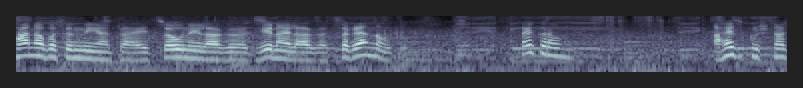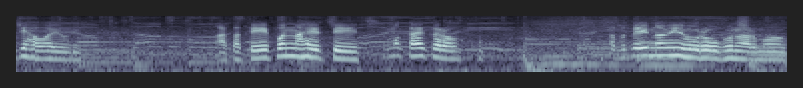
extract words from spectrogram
खाना पसंद नाही आता आहे चव नाही लागत हे नाही लागत सगळ्यांना होतो. काय करावं? आहेच कृष्णाची हवा एवढी. आता ते पण आहे तेच. मग काय करावं? आता ते नवीन हो- रोग होणार मग.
